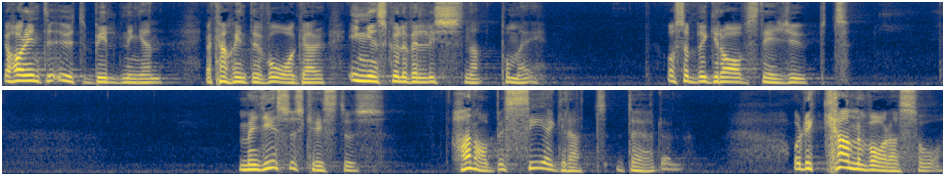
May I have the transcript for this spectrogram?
jag har inte utbildningen, jag kanske inte vågar, ingen skulle väl lyssna på mig. Och så begravs det djupt. Men Jesus Kristus, han har besegrat döden. Och det kan vara så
